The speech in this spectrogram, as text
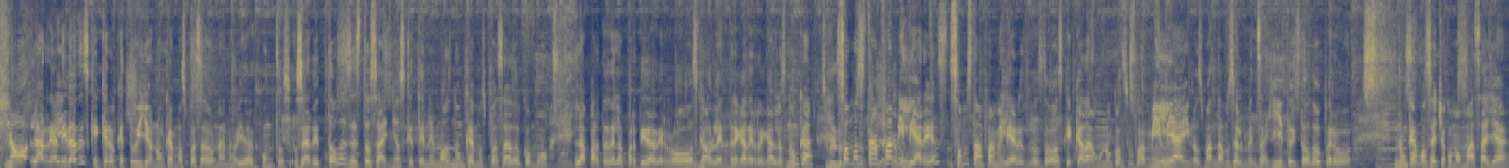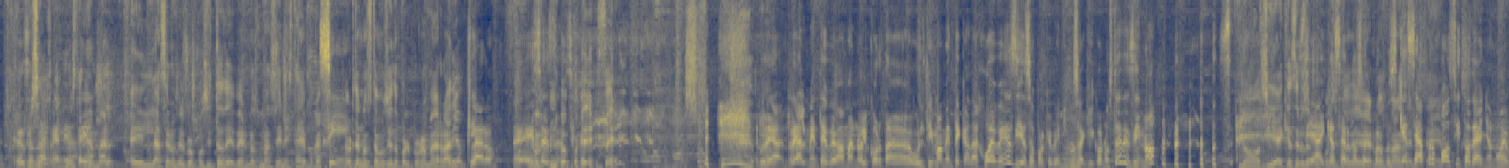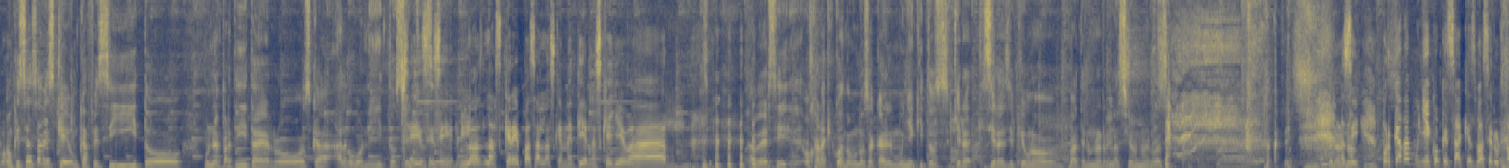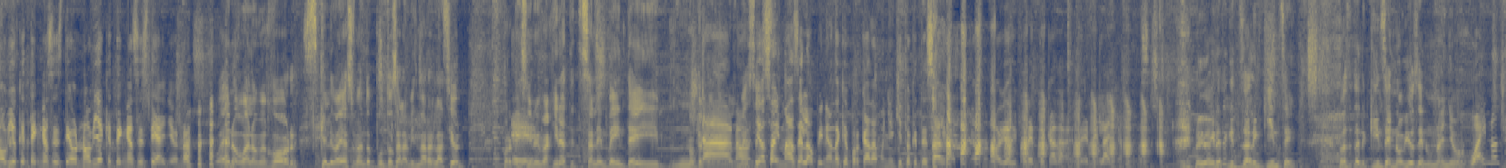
No, la realidad es que creo que tú y yo nunca hemos pasado una Navidad juntos. O sea, de todos estos años que tenemos, nunca hemos pasado como la parte de la partida de rosca No, o la entrega de regalos. Nunca. Somos tan acabó. familiares, somos tan familiares los dos que cada uno con su familia y nos mandamos el mensajito y todo, pero nunca hemos hecho como más allá. Esa Pero es la realidad. No estaría mal el hacernos el propósito de vernos más en esta época. Sí. Ahorita nos estamos viendo por el programa de radio. Claro, eh, ese es- no puede ser. Rea- realmente veo a Manuel Corta últimamente cada jueves y eso porque venimos aquí con ustedes, y no. No, sí, hay que hacernos Sí, el hay que hacernos de el vernos propósito. más Que sea a propósito época. de Año Nuevo. Aunque sea, ¿sabes qué? Un cafecito, una partidita de rosca, algo bonito. Sí, Sí, sí, sí. Las, las crepas a las que me tienes que llevar. A ver si, ojalá que cuando uno sacara el muñequito quiera, quisiera decir que uno va a tener una relación o algo así. Pero no. Así, por cada muñeco que saques va a ser un novio que tengas este o novia que tengas este año, ¿no? Bueno, o a lo mejor que le vayas sumando puntos a la misma relación. Porque Eh. si no, imagínate, te salen 20 y no te No, alcanzan los no, meses. yo soy más de la opinión de que por cada muñequito que te salga tengas un novio diferente cada en el año. No, imagínate que te salen 15. ¿Vas a tener 15 novios en un año? Why not?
